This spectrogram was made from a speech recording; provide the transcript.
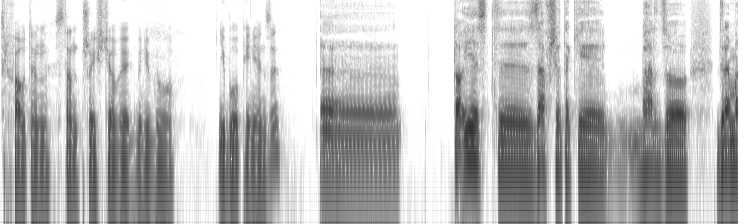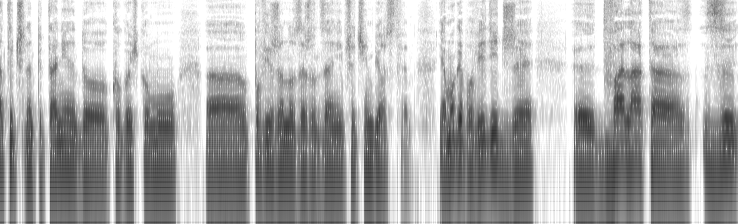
trwał ten stan przejściowy, jakby nie było? Nie było pieniędzy? E, to jest e, zawsze takie bardzo dramatyczne pytanie do kogoś, komu powierzono zarządzanie przedsiębiorstwem. Ja mogę powiedzieć, że dwa lata z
